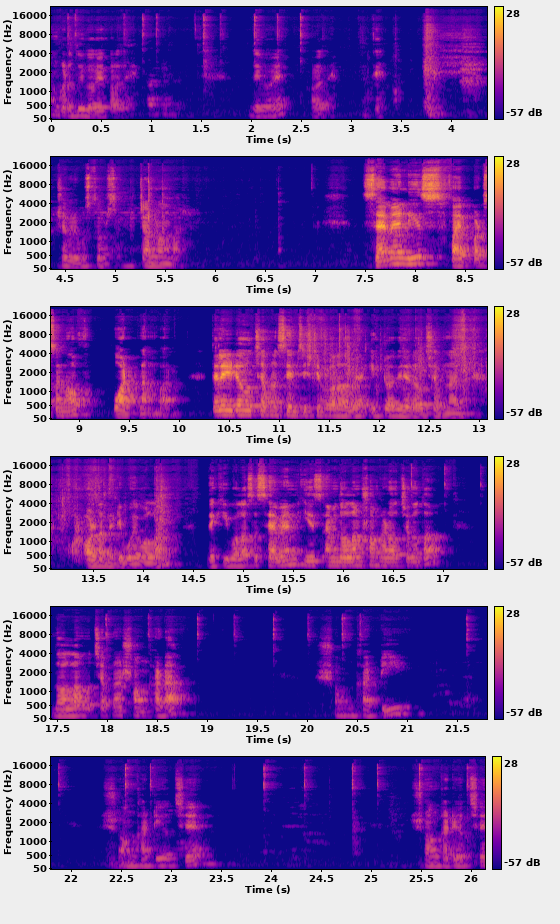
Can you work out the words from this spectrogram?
অঙ্কটা দুইভাবে করা যায়। দুইভাবে করা যায়। ওকে আশা করি বুঝতে পারছেন। চার number. Seven is five percent of what number তাহলে এটা হচ্ছে আপনার সেম সিস্টেমে করা হবে। একটু আগে যেটা হচ্ছে আপনার অল্টারনেটিভ ওয়ে বললাম। দেখি বলা আছে? সেভেন ইজ আমি ধরলাম সংখ্যাটা হচ্ছে কত? ধরলাম হচ্ছে আপনার সংখ্যাটা, সংখ্যাটি সংখ্যাটি হচ্ছে সংখ্যাটি হচ্ছে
